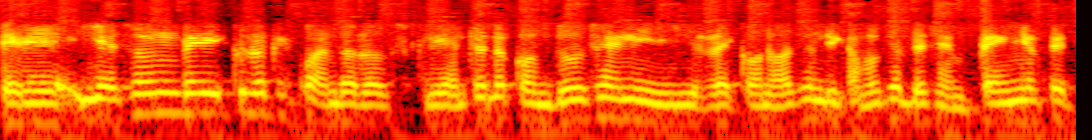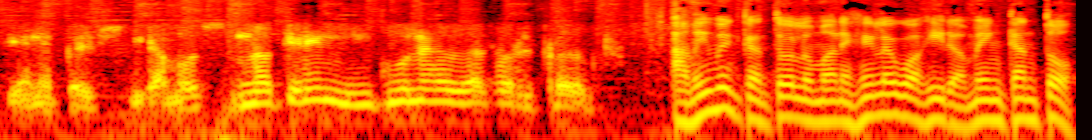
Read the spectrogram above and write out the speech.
Eh, y es un vehículo que cuando los clientes lo conducen y reconocen, digamos, el desempeño que tiene, pues, digamos, no tienen ninguna duda sobre el producto. A mí me encantó, lo manejé en La Guajira, me encantó.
